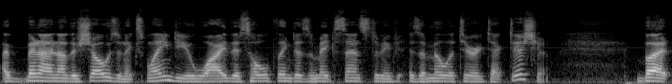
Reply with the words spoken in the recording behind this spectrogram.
I've been on other shows and explained to you why this whole thing doesn't make sense to me as a military tactician but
